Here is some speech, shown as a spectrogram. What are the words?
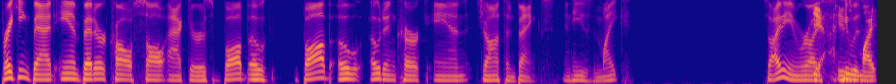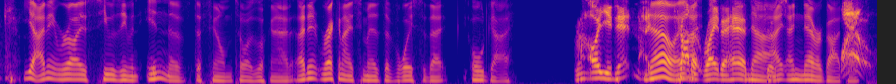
Breaking Bad and Better Call Saul actors Bob o- Bob o- Odenkirk and Jonathan Banks, and he's Mike. So I didn't even realize Yeah, he was Mike. Yeah, I didn't realize he was even in the the film until I was looking at it. I didn't recognize him as the voice of that old guy. Oh, you didn't? I No, caught I- it right ahead. No, I, I never got that. wow.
